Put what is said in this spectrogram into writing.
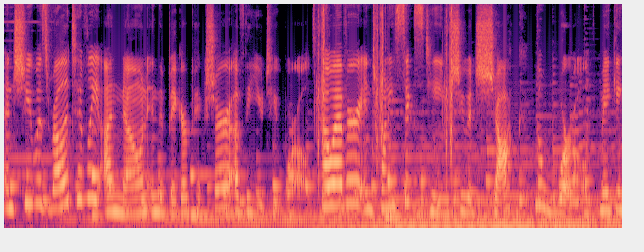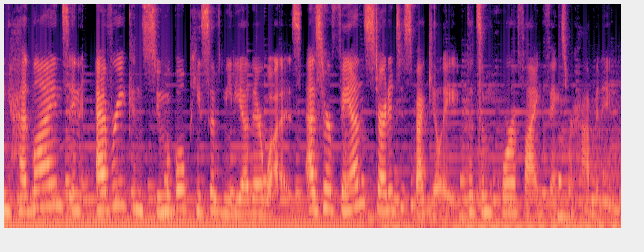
and she was relatively unknown in the bigger picture of the YouTube world. However, in 2016, she would shock the world, making headlines in every consumable piece of media there was, as her fans started to speculate that some horrifying things were happening.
